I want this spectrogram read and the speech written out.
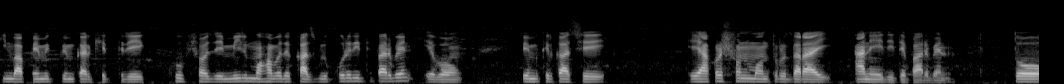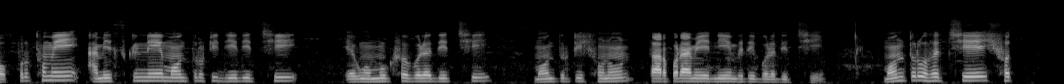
কিংবা প্রেমিক প্রেমিকার ক্ষেত্রে খুব সহজে মিল মহাবেদের কাজগুলো করে দিতে পারবেন এবং প্রেমিকের কাছে এই আকর্ষণ মন্ত্র দ্বারাই আনিয়ে দিতে পারবেন। তো প্রথমে আমি স্ক্রিনে মন্ত্রটি দিয়ে দিচ্ছি এবং মুখে বলে দিচ্ছি, মন্ত্রটি শুনুন, তারপরে আমি নিয়মবিধি বলে দিচ্ছি। মন্ত্র হচ্ছে, সত্য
